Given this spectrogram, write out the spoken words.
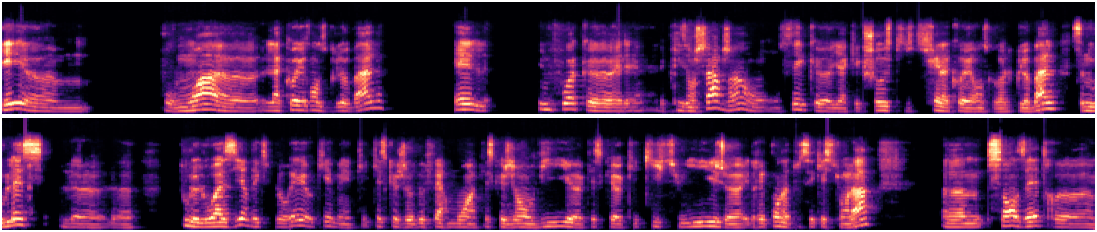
et pour moi, heu, la cohérence globale, elle, une fois qu'elle est prise en charge, hein, on on sait qu'il y a quelque chose qui crée la cohérence glo globale, ça nous laisse le tout le loisir d'explorer: «OK, mais qu'est qu'est-ce que je veux faire moi? Qu'est-ce que j'ai envie? Heu, qu'est-ce que qui suis-je?» et de répondre à toutes ces questions-là, hem, sans être,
